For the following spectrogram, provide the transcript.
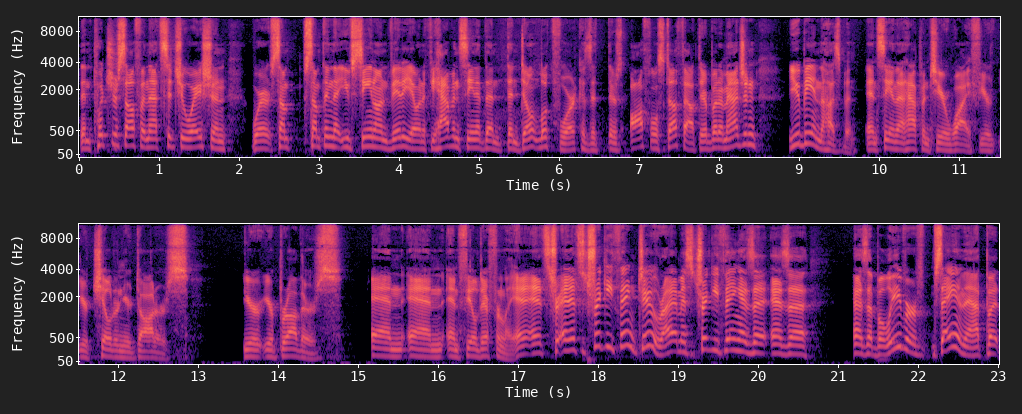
then put yourself in that situation where some something that you've seen on video, and if you haven't seen it, then then don't look for it because there's awful stuff out there. But imagine you being the husband and seeing that happen to your wife, your your children, your daughters, your your brothers, and and and feel differently. And it's tr- and it's a tricky thing too, right? I mean, it's a tricky thing as a as a as a believer saying that, but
